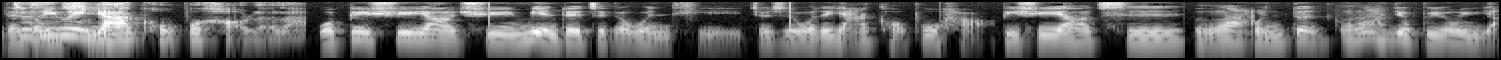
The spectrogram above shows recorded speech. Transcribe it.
的东西，就是因为牙口不好了啦。我必须要去面对这个问题，就是我的牙口不好，必须要吃鹅啊馄饨，鹅啊就不用咬。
